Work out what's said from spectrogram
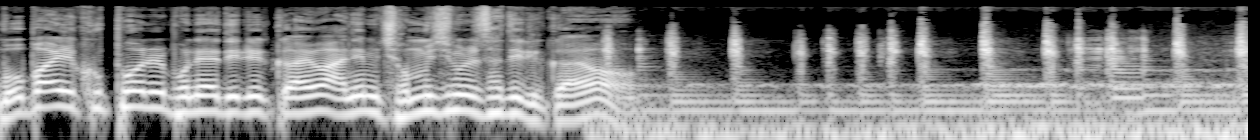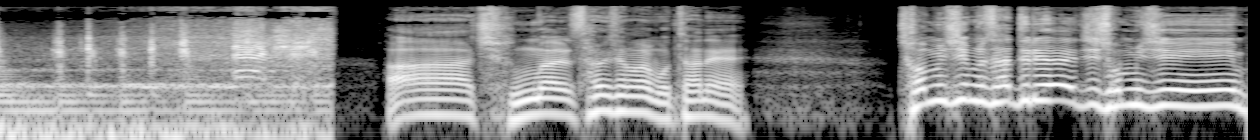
모바일 쿠폰을 보내드릴까요? 아니면 점심을 사드릴까요? 아, 정말 사회생활 못하네. 점심 사드려야지, 점심.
